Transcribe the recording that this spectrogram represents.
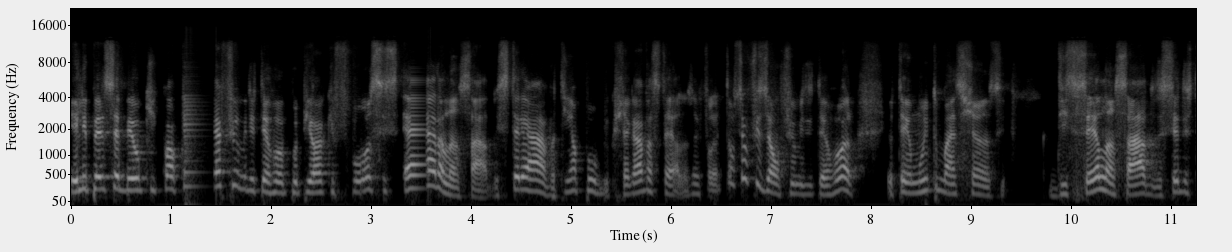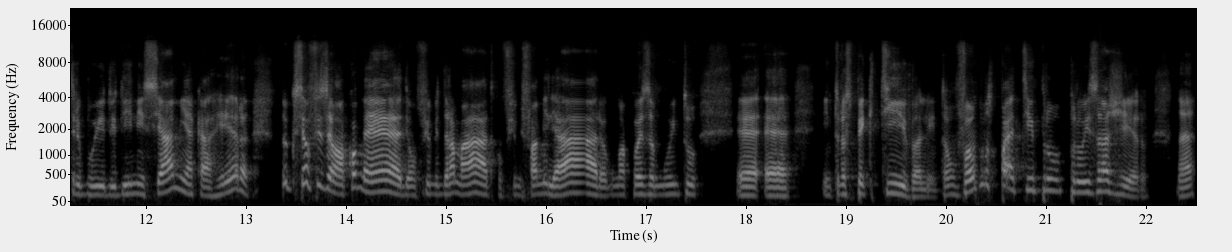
ele percebeu que qualquer filme de terror, por pior que fosse, era lançado, estreava, tinha público, chegava às telas. Ele falou: "Então se eu fizer um filme de terror, eu tenho muito mais chance de ser lançado, de ser distribuído e de iniciar a minha carreira, do que se eu fizer uma comédia, um filme dramático, um filme familiar, alguma coisa muito é, é, introspectiva ali. Então vamos partir para o exagero, né?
